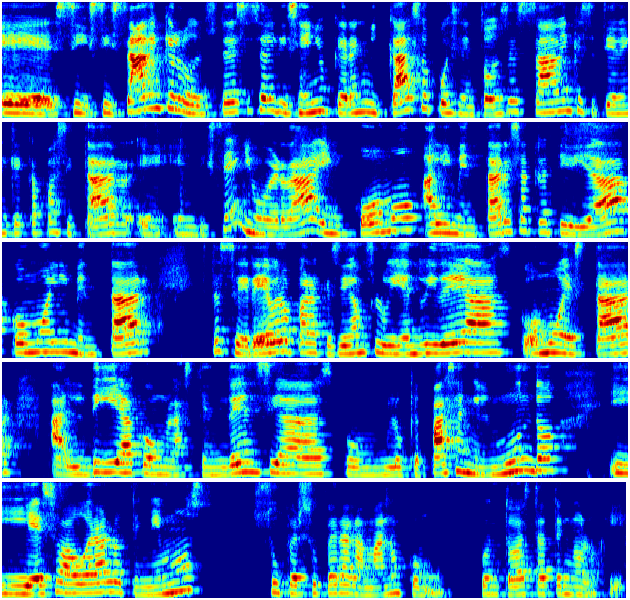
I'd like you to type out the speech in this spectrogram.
eh, si, si saben que lo de ustedes es el diseño, que era en mi caso, pues entonces saben que se tienen que capacitar en diseño, ¿verdad? En cómo alimentar esa creatividad, cómo alimentar este cerebro para que sigan fluyendo ideas, cómo estar al día con las tendencias, con lo que pasa en el mundo. Y eso ahora lo tenemos súper, súper a la mano con, con toda esta tecnología.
